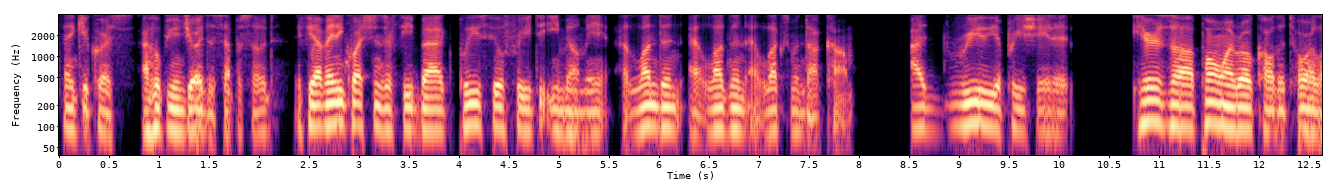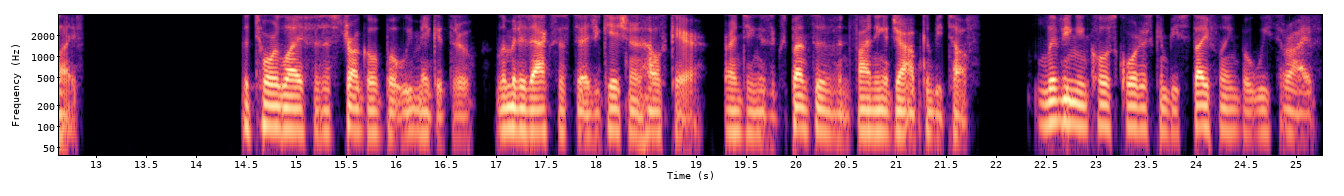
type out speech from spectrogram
Thank you, Chris. I hope you enjoyed this episode. If you have any questions or feedback, please feel free to email me at london at london at lexman.com. I'd really appreciate it. Here's a poem I wrote called The Torr Life. The Torr life is a struggle, but we make it through. Limited access to education and healthcare. Renting is expensive and finding a job can be tough. Living in close quarters can be stifling, but we thrive.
